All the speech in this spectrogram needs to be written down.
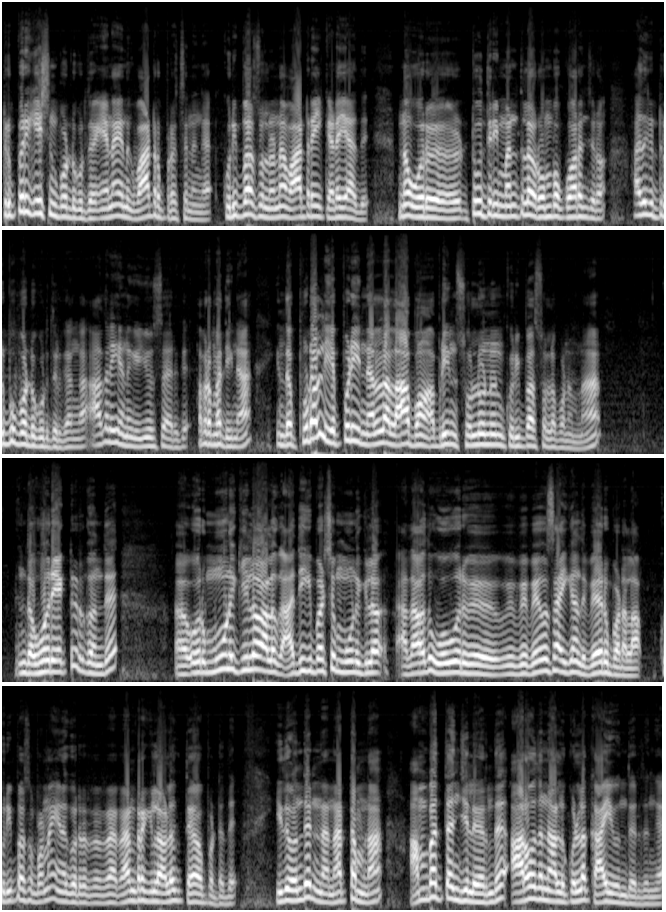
ட்ரிப்ரிகேஷன் போட்டு கொடுத்துருக்காங்க. ஏன்னா எனக்கு வாட்டர் பிரச்சனைங்க. குறிப்பாக சொல்லணும்னா வாட்டரே கிடையாது. இன்னும் ஒரு டூ த்ரீ மந்த்தில் ரொம்ப குறைஞ்சிரும். அதுக்கு ட்ரிப்பு போட்டு கொடுத்துருக்காங்க. அதில் எனக்கு யூஸாக இருக்குது அப்புறம் பார்த்திங்கன்னா இந்த புடல் எப்படி நல்ல லாபம் அப்படின்னு சொல்லணும்னு குறிப்பாக சொல்ல போனோம்னா இந்த ஒரு ஹெக்டருக்கு வந்து ஒரு மூணு கிலோ அளவுக்கு அதிகபட்சம் மூணு கிலோ அதாவது ஒவ்வொரு வி- விவசாயிக்கும் அது வேறுபடலாம். குறிப்பாக சொல்லணும்னா எனக்கு ஒரு ரெண்டரை கிலோ அளவுக்கு தேவைப்பட்டது. இது வந்து ந- நட்டோம்னா ஐம்பத்தஞ்சிலேருந்து அறுபது நாளுக்குள்ளே காய் வந்துடுதுங்க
